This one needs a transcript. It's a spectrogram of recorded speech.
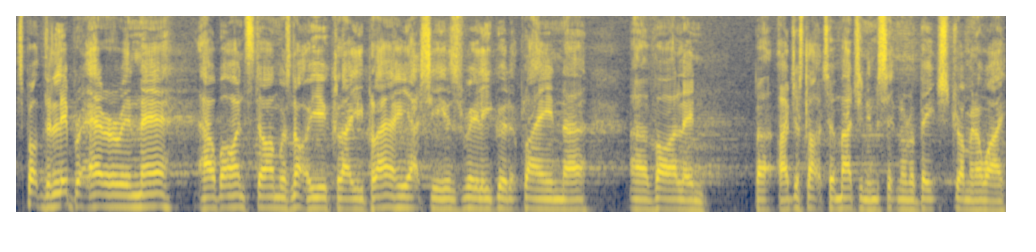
spot deliberate error in there. Albert Einstein was not a ukulele player. He actually was really good at playing uh, uh, violin. But I just like to imagine him sitting on a beach drumming away.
